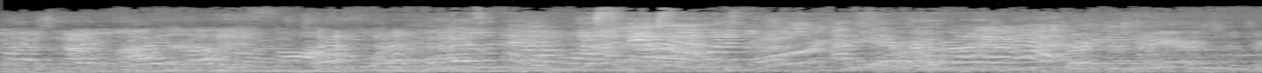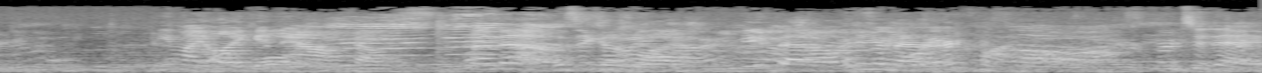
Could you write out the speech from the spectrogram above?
I love you might like it now, Kelsey. I know. It's a good one. Be better. Be better. For today.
